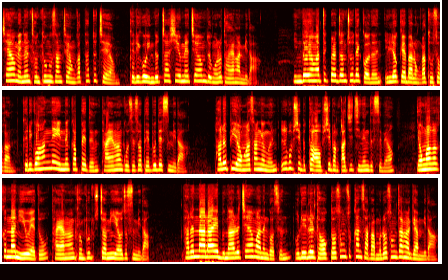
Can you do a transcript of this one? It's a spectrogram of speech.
체험에는 전통 의상 체험과 타투 체험, 그리고 인도차 시음회 체험 등으로 다양합니다. 인도영화 특별전 초대권은 인력개발원과 도서관, 그리고 학내에 있는 카페 등 다양한 곳에서 배부됐습니다. 바르피 영화 상영은 7시부터 9시 반까지 진행됐으며 영화가 끝난 이후에도 다양한 경품 추첨이 이어졌습니다. 다른 나라의 문화를 체험하는 것은 우리를 더욱더 성숙한 사람으로 성장하게 합니다.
